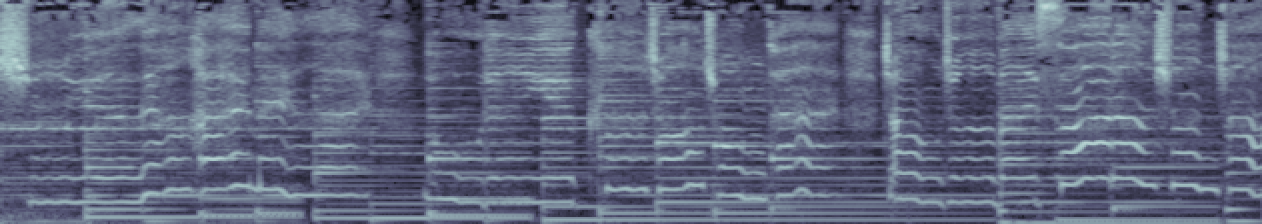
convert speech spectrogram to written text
是月亮还没来路灯也可照窗台照着白色的山茶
